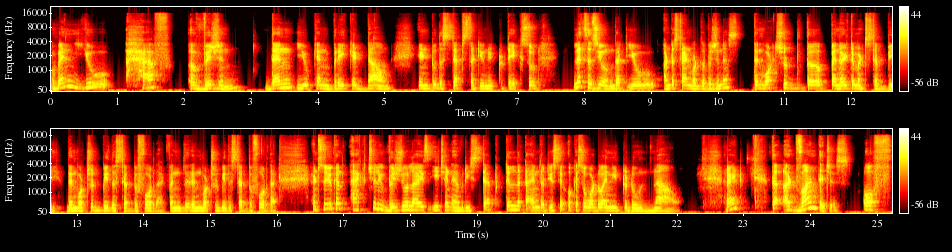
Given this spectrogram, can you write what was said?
when you have a vision, then you can break it down into the steps that you need to take. So, let's assume that you understand what the vision is then what should the penultimate step be? Then what should be the step before that? When then what should be the step before that? And so you can actually visualize each and every step till the time that you say okay so what do i need to do now? Right? The advantages of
